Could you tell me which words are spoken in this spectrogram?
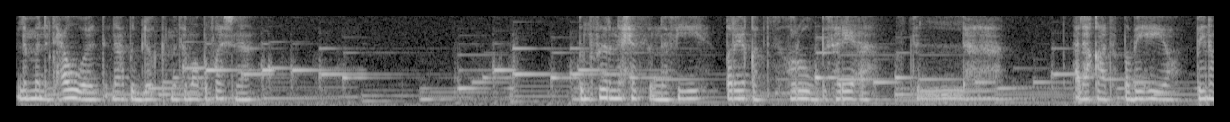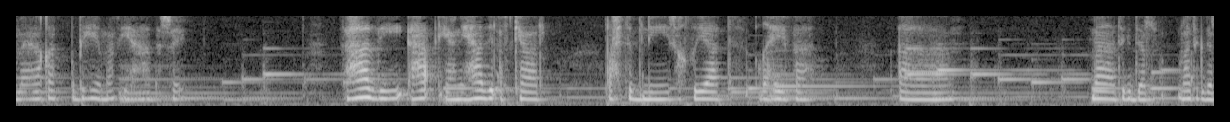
لما نتعود نعطي block متى ما طفشنا. بنصير نحس إن فيه طريقة هروب سريعة في العلاقات الطبيعية بينما العلاقات الطبيعية ما فيها هذا الشيء. فهذه يعني هذه الأفكار راح تبني شخصيات ضعيفة آه ما تقدر ما تقدر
